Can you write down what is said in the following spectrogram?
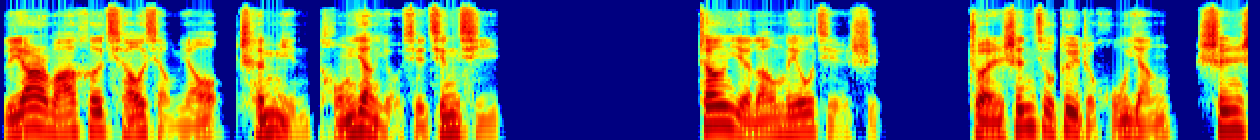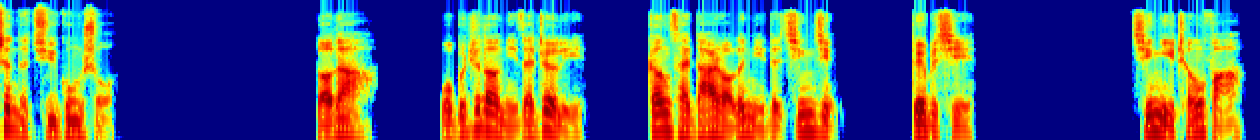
李二娃和乔小苗、陈敏同样有些惊奇。张野狼没有解释，转身就对着胡杨深深的鞠躬说：“老大，我不知道你在这里，刚才打扰了你的清静，对不起，请你惩罚。”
